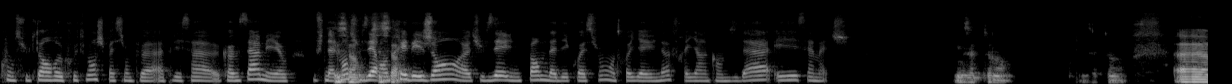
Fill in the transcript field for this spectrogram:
consultant en recrutement, je ne sais pas si on peut appeler ça comme ça, mais où finalement tu faisais rentrer des gens, tu faisais une forme d'adéquation entre il y a une offre et il y a un candidat et ça match. Exactement. Exactement. alors,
